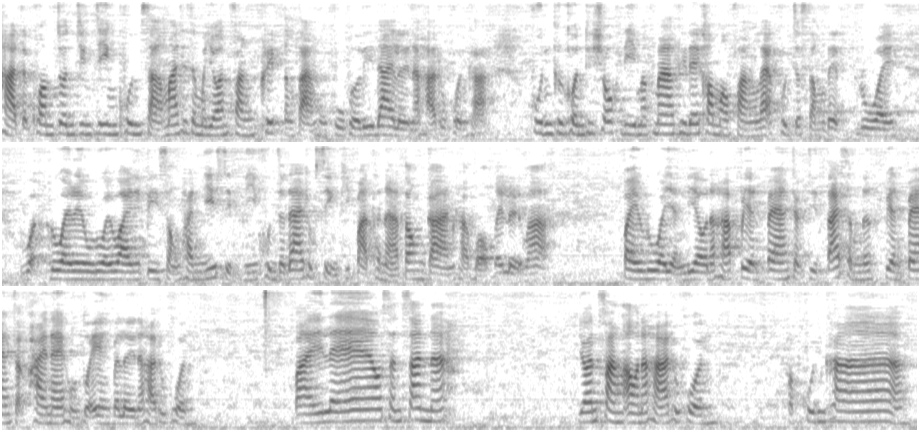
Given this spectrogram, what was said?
ขาดจากความจนจริง ๆ คุณสามารถที่จะมาย้อนฟังคลิปต่างๆ ของครูเพอรี่ได้เลยนะคะ ทุกคนค่ะ คุณคือคนที่โชคดีมากๆ ที่ได้เข้ามาฟัง และคุณจะสำเร็จรวยรวยเร็วรวยไวในปี 2020 นี้คุณจะได้ทุกสิ่งที่ปรารถนาต้องการค่ะบอกได้เลยว่า ไปรวยอย่างเดียวนะคะ เปลี่ยนแปลงจากจิตใต้สำนึกเปลี่ยนแปลงจากภายในของตัวเองไปเลยนะคะ ทุกคนไปแล้วสั้นๆนะ ย้อนฟังเอานะคะ ทุกคนขอบคุณค่ะ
